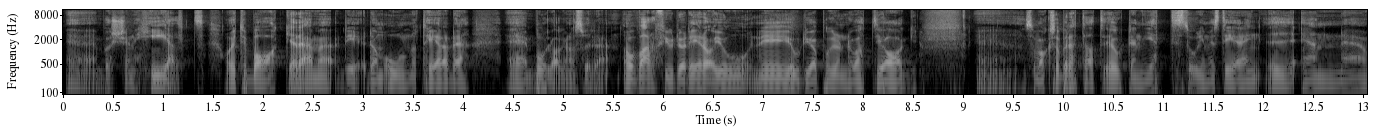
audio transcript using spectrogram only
eh, börsen helt och är tillbaka där med det, de onoterade eh, bolagen och så vidare. Och varför gjorde jag det då? Jo, det gjorde jag på grund av att jag, eh, som också berättat, jag har gjort en jättestor investering i en eh,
